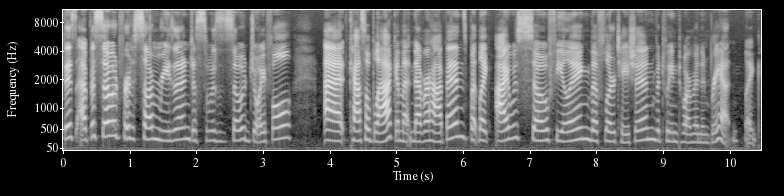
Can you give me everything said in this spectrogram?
this episode, for some reason, just was so joyful at Castle Black, and that never happens. But like, I was so feeling the flirtation between Tormund and Brienne. Like,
